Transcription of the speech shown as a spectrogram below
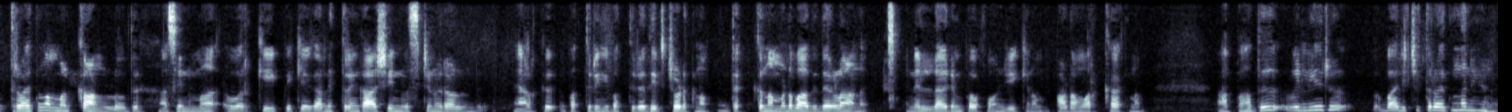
ഉത്തരവാദിത്തം നമ്മൾക്കാണല്ലോ അത്. ആ സിനിമ വർക്ക് ചെയ്യിപ്പിക്കുക കാരണം ഇത്രയും കാശ് ഇൻവെസ്റ്റ് ചെയ്യുന്ന ഒരാളുണ്ട്. അയാൾക്ക് പത്ത് രൂപ പത്ത് രൂപ തിരിച്ചു കൊടുക്കണം. ഇതൊക്കെ നമ്മുടെ ബാധ്യതകളാണ്. പിന്നെ എല്ലാവരും പെർഫോം ചെയ്യിക്കണം. പടം വർക്കാക്കണം അപ്പം അത് വലിയൊരു ഭാരിച്ച ഉത്തരവാദിത്തം തന്നെയാണ്.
